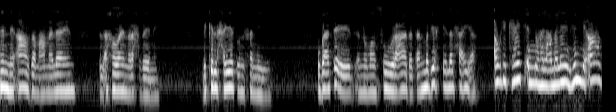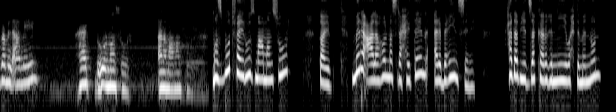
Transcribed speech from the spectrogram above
هن أعظم عملين للاخوين رحباني بكل حياتهم الفنية. وبعتقد إنه منصور عادة ما بيحكي إلا الحقيقة قولك هيك إنه هالعملين هن أعظم الأعمال هيك بيقول منصور أنا مع منصور مزبوط فيروز مع منصور؟ طيب مرق على هول مسرحيتين أربعين سنة حدا بيتذكر غنية وحدة منهم؟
